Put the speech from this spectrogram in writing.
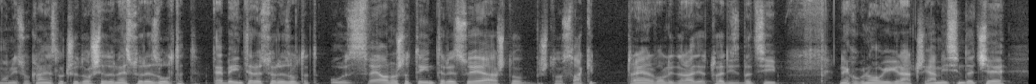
Oni su u krajnjem slučaju došli da donesu rezultat. Tebe interesuje rezultat. Uz sve ono što te interesuje, a što, što svaki trener voli da radi, to je da izbaci nekog novog igrača. Ja mislim da će uh,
